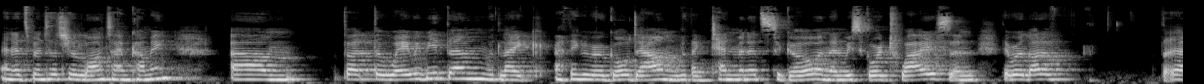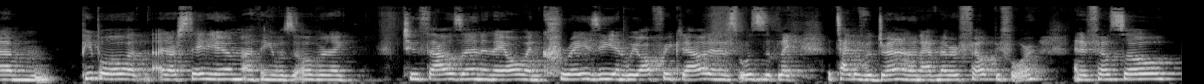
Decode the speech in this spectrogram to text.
and it's been such a long time coming. Um, but the way we beat them with like, I think we were a goal down with like 10 minutes to go and then we scored twice and there were a lot of, um, people at, at our stadium. I think it was over like 2000 and they all went crazy and we all freaked out and it was like a type of adrenaline I've never felt before. And it felt so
